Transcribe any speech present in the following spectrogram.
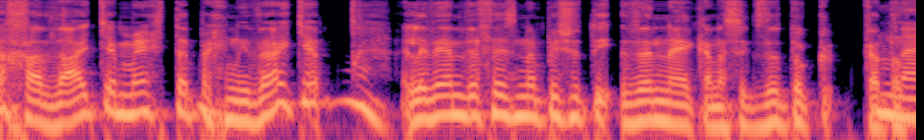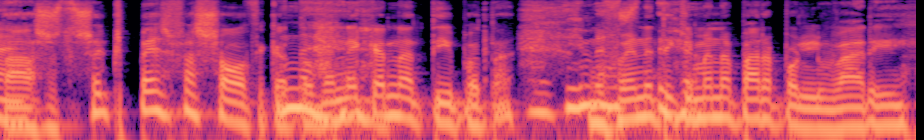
τα χαδάκια μέχρι τα παιχνιδάκια. Mm. Δηλαδή, αν δεν θες να πεις ότι δεν έκανα σεξ, δεν το κατατάσσω στο σεξ, πες φασώθηκα. Το δεν έκανα τίποτα. Μου φαίνεται και εμένα πάρα πολύ βαρύ.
